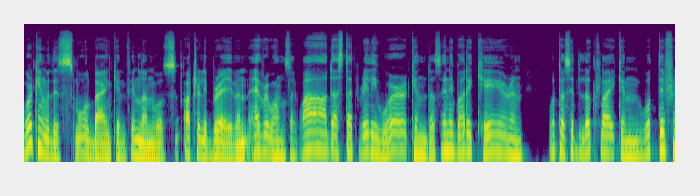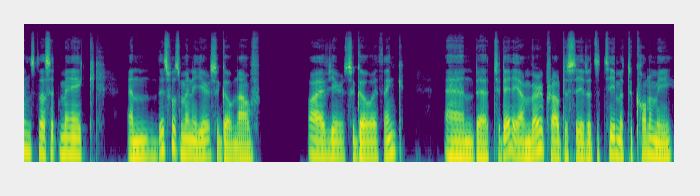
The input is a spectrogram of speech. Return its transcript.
Working with this small bank in Finland was utterly brave, and everyone was like, wow, does that really work? And does anybody care? And what does it look like? And what difference does it make? And this was many years ago now, five years ago, I think. And uh, today I'm very proud to see that the team at Doconomy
